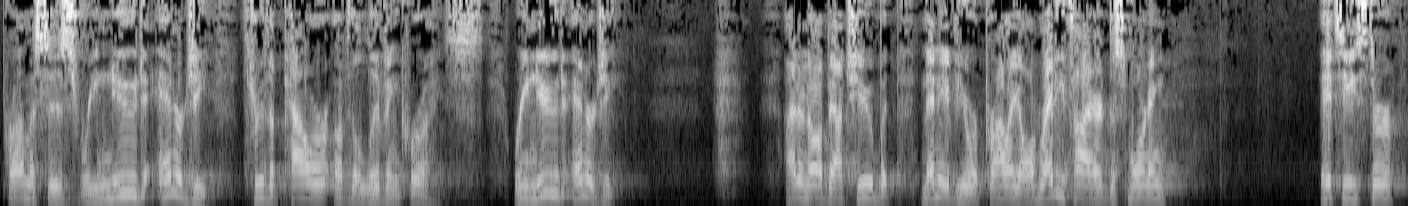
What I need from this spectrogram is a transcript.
promises renewed energy through the power of the living Christ. Renewed energy. I don't know about you, but many of you are probably already tired this morning. It's Easter.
